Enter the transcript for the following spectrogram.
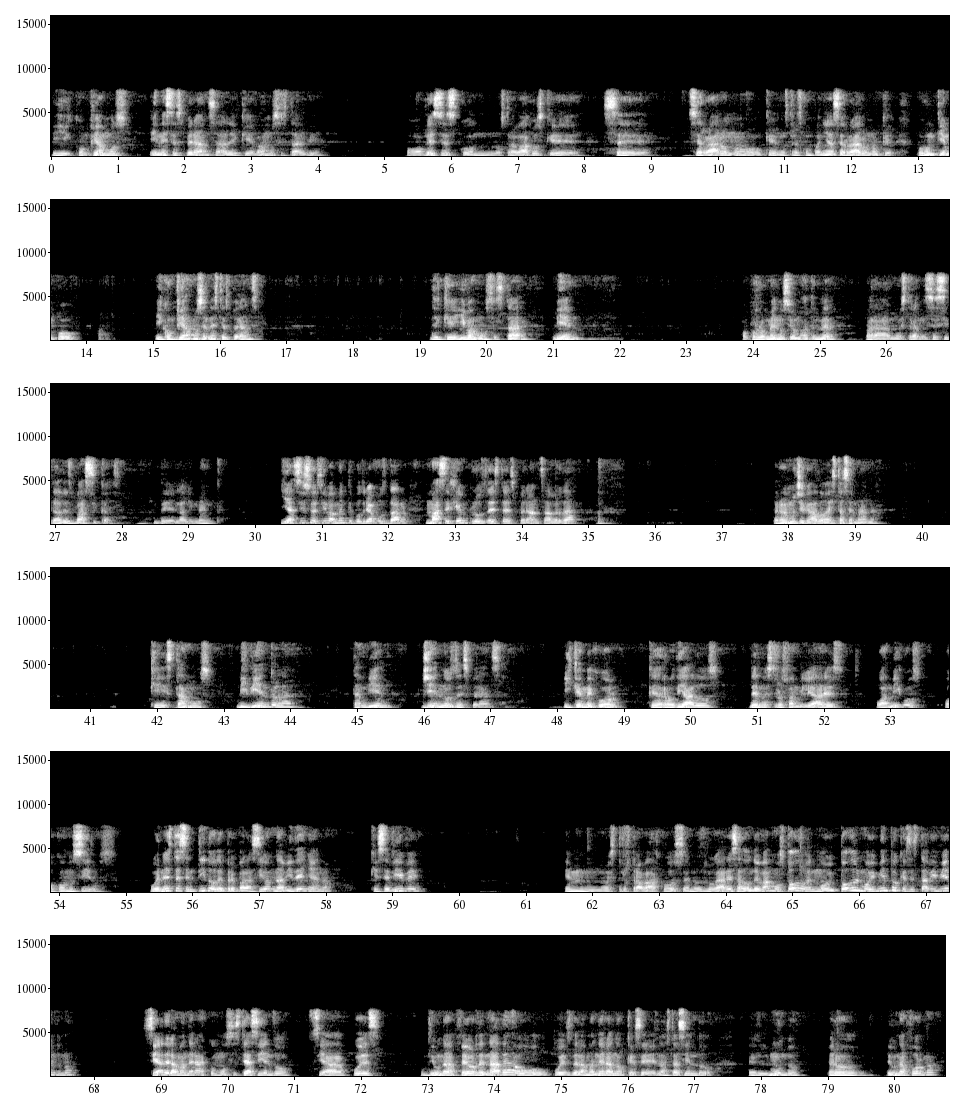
y confiamos en esa esperanza de que vamos a estar bien. O a veces con los trabajos que se cerraron, ¿no? O que nuestras compañías cerraron o que por un tiempo y confiamos en esta esperanza de que íbamos a estar bien, o por lo menos íbamos a tener para nuestras necesidades básicas del alimento. Y así sucesivamente podríamos dar más ejemplos de esta esperanza, ¿verdad? Pero hemos llegado a esta semana que estamos viviéndola también llenos de esperanza. Y qué mejor que rodeados de nuestros familiares o amigos o conocidos. O en este sentido de preparación navideña, ¿no? Que se vive en nuestros trabajos, en los lugares a donde vamos, todo, en todo el movimiento que se está viviendo, ¿no? Sea de la manera como se esté haciendo, sea pues de una fe ordenada o pues de la manera, ¿no? Que se la está haciendo el mundo, pero de una forma,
